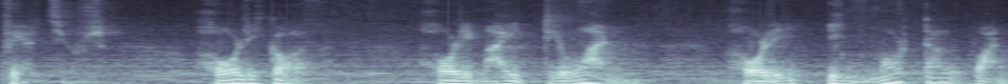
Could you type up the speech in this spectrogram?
virtues. Holy God, Holy Mighty One, Holy Immortal One,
